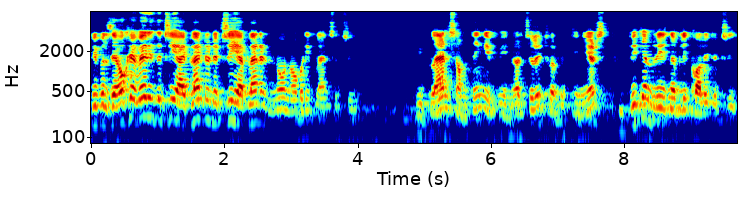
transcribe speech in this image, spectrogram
people say, okay, where is the tree? I planted a tree, I planted… No, nobody plants a tree. We plant something, if we nurture it for fifteen years, we can reasonably call it a tree.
